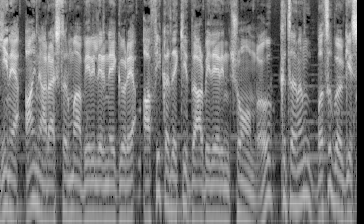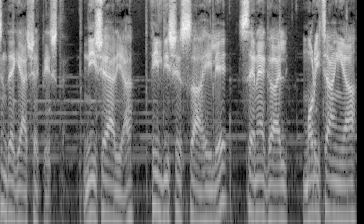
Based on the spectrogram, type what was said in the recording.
Yine aynı araştırma verilerine göre Afrika'daki darbelerin çoğunluğu kıtanın batı bölgesinde gerçekleşti. Nijerya, Fildişi sahili, Senegal, Moritanya,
